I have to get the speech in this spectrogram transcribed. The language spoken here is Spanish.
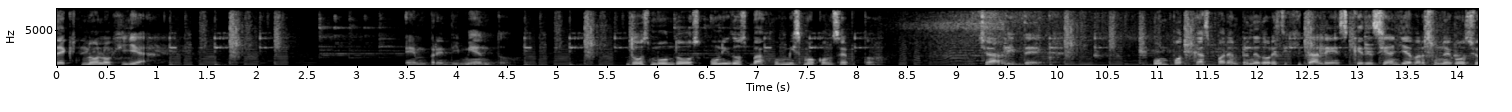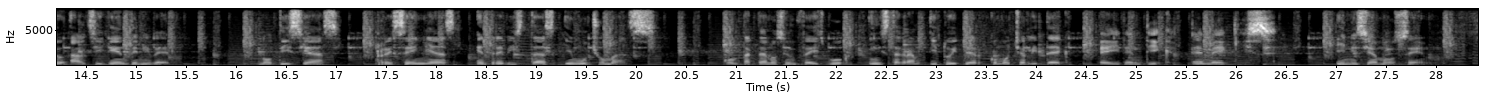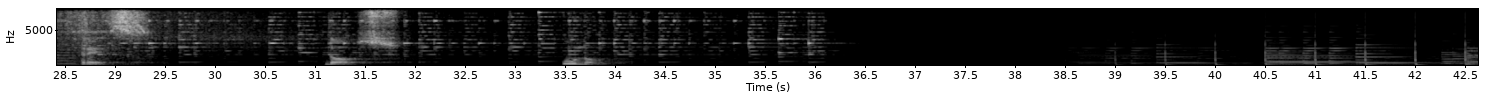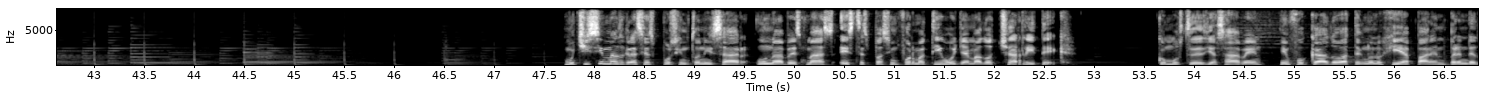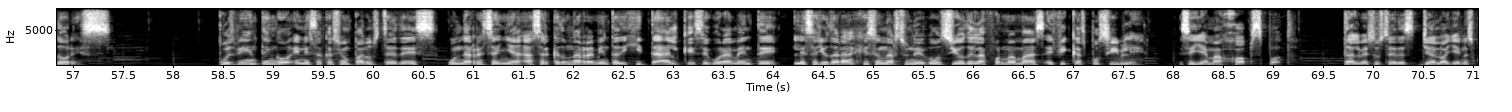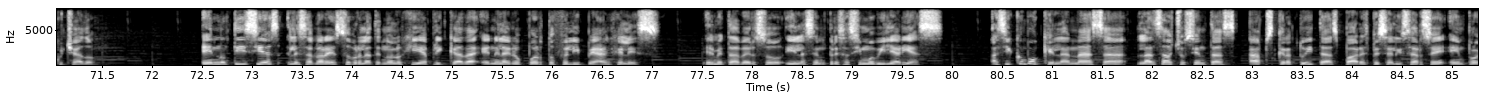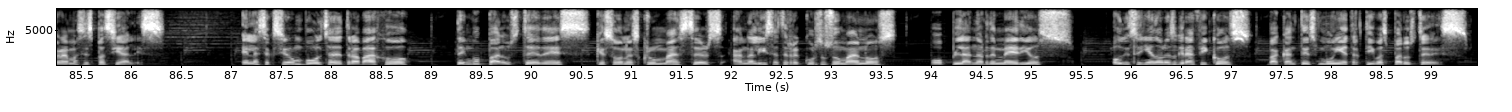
Tecnología. Emprendimiento. Dos mundos unidos bajo un mismo concepto. Charlie Tech. Un podcast para emprendedores digitales que desean llevar su negocio al siguiente nivel. Noticias, reseñas, entrevistas y mucho más. Contáctanos en Facebook, Instagram y Twitter como Charlie Tech e Identic MX. Iniciamos en 3, 2, 1. Muchísimas gracias por sintonizar una vez más este espacio informativo llamado Charlie Tech. Como ustedes ya saben, enfocado a tecnología para emprendedores. Pues bien, tengo en esta ocasión para ustedes una reseña acerca de una herramienta digital que seguramente les ayudará a gestionar su negocio de la forma más eficaz posible. Se llama HubSpot. Tal vez ustedes ya lo hayan escuchado. En noticias les hablaré sobre la tecnología aplicada en el aeropuerto Felipe Ángeles, el metaverso y las empresas inmobiliarias. Así como que la NASA lanza 800 apps gratuitas para especializarse en programas espaciales. En la sección Bolsa de Trabajo, tengo para ustedes, que son Scrum Masters, analistas de recursos humanos, o planner de medios, o diseñadores gráficos, vacantes muy atractivas para ustedes.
